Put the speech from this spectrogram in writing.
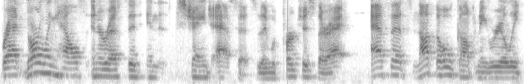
Brad Garlinghouse interested in exchange assets. So they would purchase their a- assets, not the whole company really,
